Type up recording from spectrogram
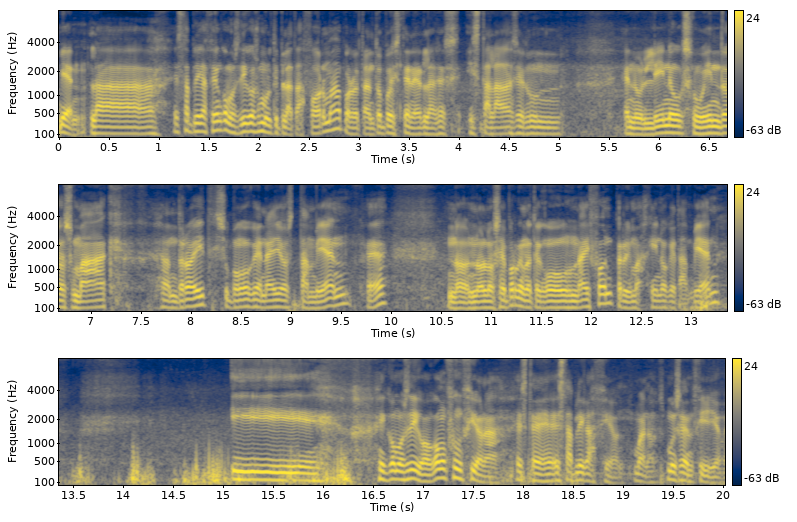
Bien, esta aplicación, como os digo, es multiplataforma, por lo tanto podéis tenerlas instaladas en un, en un Linux, Windows, Mac, Android, supongo que en ellos también. ¿eh? No, lo sé porque no tengo un iPhone, pero imagino que también. Y, como os digo, ¿cómo funciona este, esta aplicación? Bueno, es muy sencillo.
